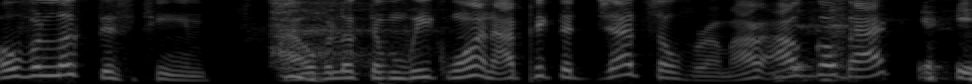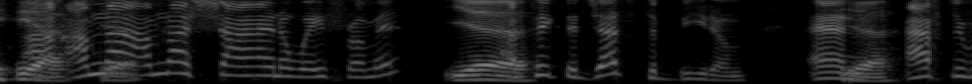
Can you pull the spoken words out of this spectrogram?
overlooked this team. I overlooked them week one. I picked the Jets over them. I- I'll Yeah. go back. yeah. I, am yeah, not. I'm not shying away from it. Yeah, I picked the Jets to beat them. And Yeah. after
